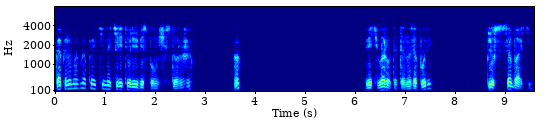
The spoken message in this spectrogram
Как она могла пройти на территорию без помощи сторожа? А? Ведь ворота-то на запоре, плюс собаки.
